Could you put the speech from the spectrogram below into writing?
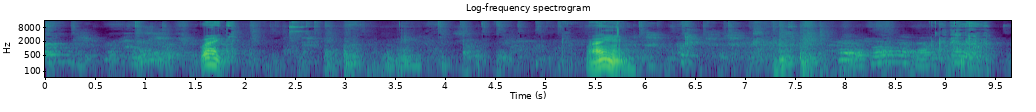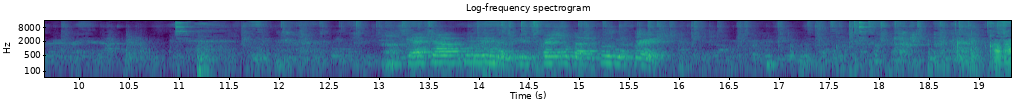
Oh, right. Fine. Come on, roll that out. Come on. He's got dog food in the special dog food in the fridge. Baby.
